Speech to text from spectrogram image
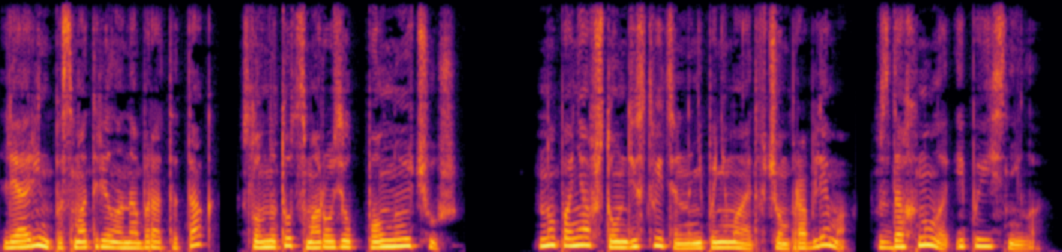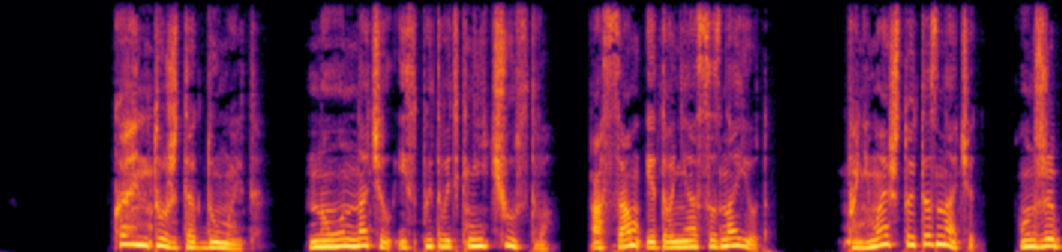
Леорин посмотрела на брата так, словно тот сморозил полную чушь. Но, поняв, что он действительно не понимает, в чем проблема, вздохнула и пояснила. Каин тоже так думает, но он начал испытывать к ней чувства, а сам этого не осознает. Понимаешь, что это значит? Он же...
